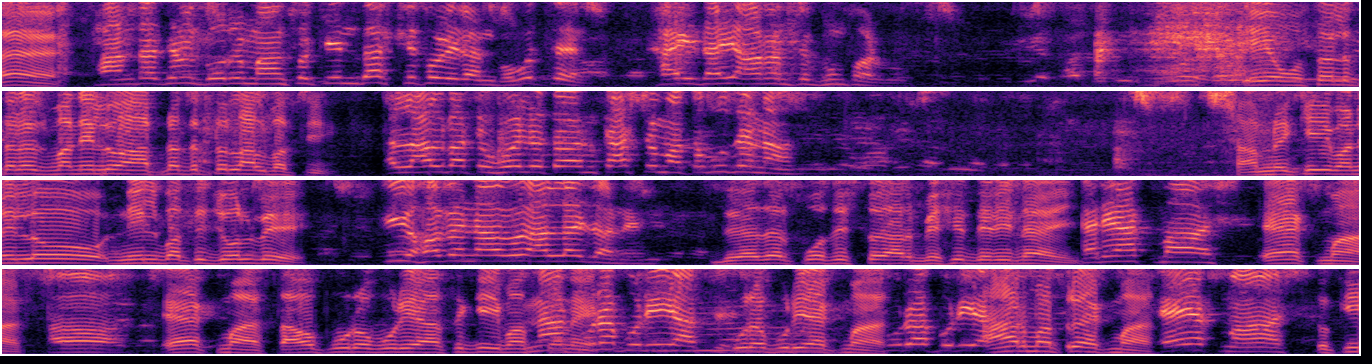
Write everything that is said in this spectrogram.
হ্যাঁ। ঠান্ডার দিন গরুর মাংস কিনবা খিচুড়ি রানবো বুঝছেন? খাই দাই আরামসে ঘুম পারব এই অবস্থা হলে তাহলে মানে আপনাদের তো লাল বাতি। লাল বাতি হইলে তো কাস্টমার তো বুঝে না। সামনে কি মানে নীল বাতি জ্বলবে? কি হবে না আল্লাহ জানে। দুই হাজার পঁচিশ তো আর বেশি দেরি নাই। এক মাস। এক মাস। এক মাস তাও পুরোপুরি আছে কি মাঝখানে? আছে। পুরোপুরি এক মাস। আর মাত্র এক মাস? এক মাস। তো কি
